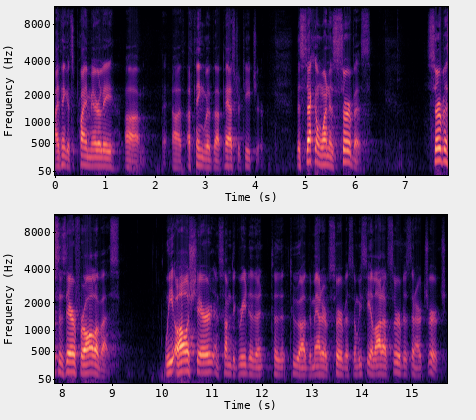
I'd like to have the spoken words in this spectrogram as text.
I think it's primarily um, a, a, thing with a pastor teacher. The second one is service. Service is there for all of us. We all share in some degree to the, to the, to, uh, the matter of service, and we see a lot of service in our church.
